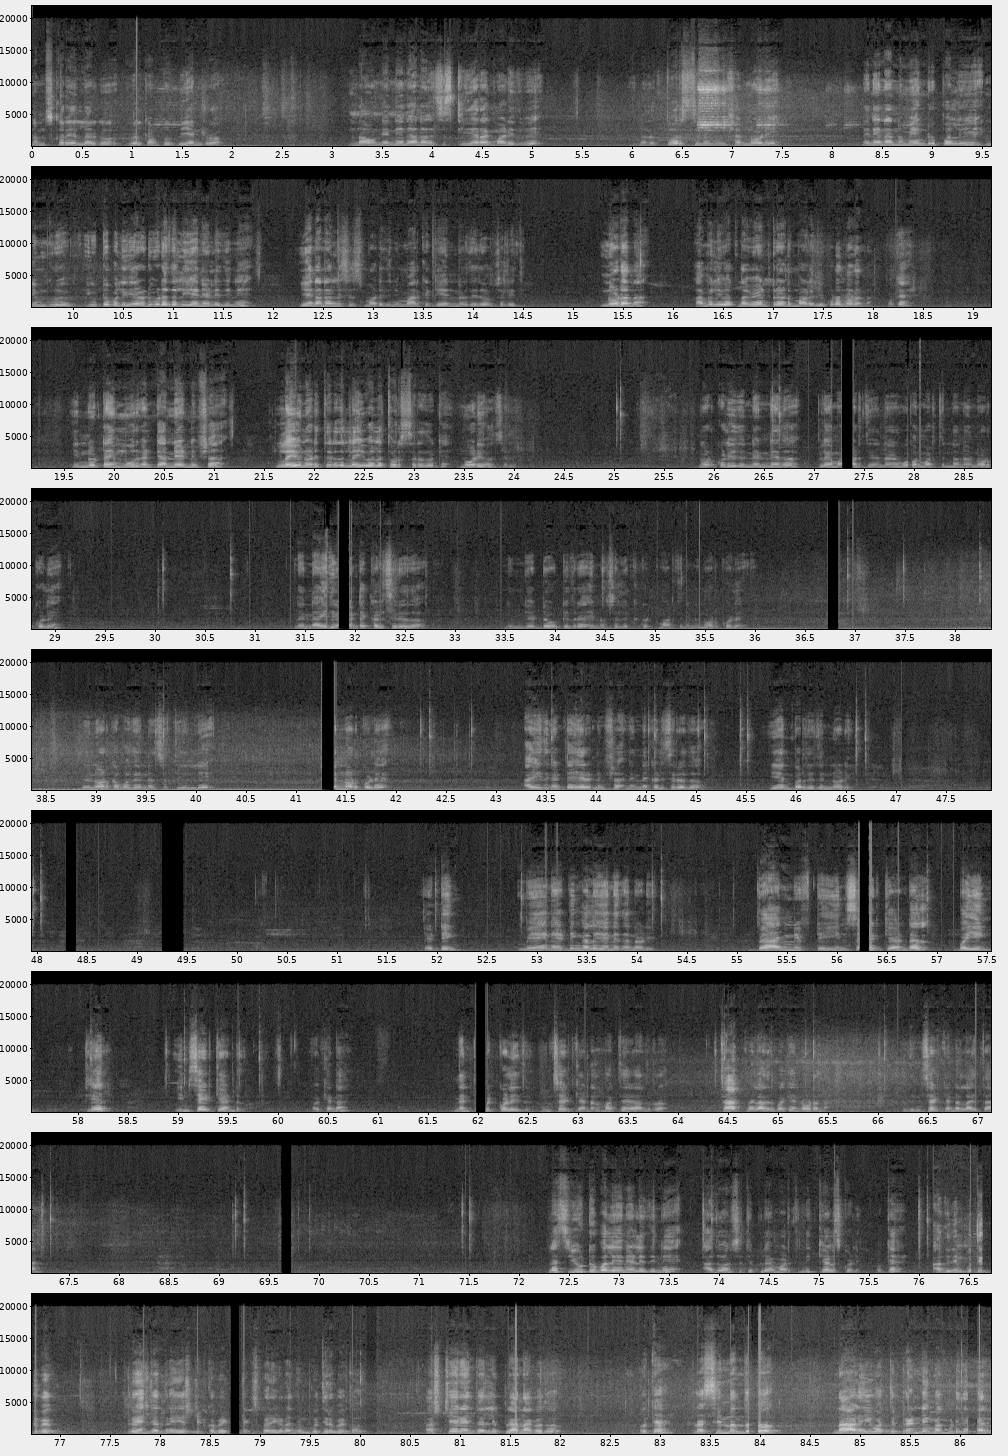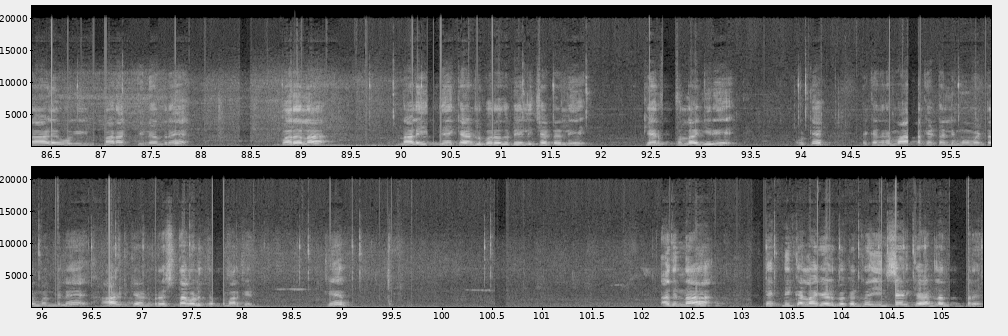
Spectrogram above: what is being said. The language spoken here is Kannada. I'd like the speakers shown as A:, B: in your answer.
A: ನಮಸ್ಕಾರ ಎಲ್ಲರಿಗೂ. Welcome to B N grow ನಾವು ನಿನ್ನೆನೇ ಅನಾಲಿಸಿಸ್ ಕ್ಲಿಯರಾಗಿ ಮಾಡಿದ್ವಿ. ನಾನು ತೋರಿಸ್ತೀನಿ ಒಂದು ನಿಮಿಷ ನೋಡಿ. ನೆನ್ನೆ ನಾನು ಮೇನ್ ಗ್ರೂಪಲ್ಲಿ ನಿಮ್ಮ ಗ್ರೂ ಯೂಟ್ಯೂಬಲ್ಲಿ ಎರಡು ವಿಡಿಯೋದಲ್ಲಿ ಏನು ಹೇಳಿದ್ದೀನಿ, ಏನು ಅನಾಲಿಸಿಸ್ ಮಾಡಿದ್ದೀನಿ ಮಾರ್ಕೆಟ್ ಏನು ನಡೆದಿದೆ ಒಂದ್ಸಲಿ ನೋಡೋಣ. ಆಮೇಲೆ ಇವತ್ತು ನಾವೇನು ಟ್ರೇಡ್ ಮಾಡಿದ್ವಿ ಕೂಡ ನೋಡೋಣ ಓಕೆ ಇನ್ನೂ ಟೈಮ್ ಮೂರು ಗಂಟೆ ಹನ್ನೆರಡು ನಿಮಿಷ. ಲೈವ್ ನಡೀತಾ ಇರೋದು ಎಲ್ಲ ತೋರಿಸ್ತಾ ಇರೋದು ಓಕೆ ನೋಡಿ ಒಂದ್ಸಲಿ. ನೋಡ್ಕೊಳ್ಳಿ, ಇದು ನೆನ್ನೆದು ಪ್ಲೇ ಮಾಡ್ತೀನಿ ನಾನು ಓಪನ್ ಮಾಡ್ತೀನಿ ನಾನು, ನೋಡ್ಕೊಳ್ಳಿ. ನಿನ್ನೆ ಐದು ಗಂಟೆಗೆ ಕಳಿಸಿರೋದು. ನಿಮಗೆ ಡೌಟ್ ಇದ್ದರೆ ಇನ್ನೊಂದ್ಸಲ ಕಟ್ ಮಾಡ್ತೀನಿ, ನೀವು ನೋಡ್ಕೊಳ್ಳಿ. ನೀವು ನೋಡ್ಕೋಬೋದು ಇನ್ನೊಂದು ಸತಿ ಇಲ್ಲಿ. ಏನು ನೋಡ್ಕೊಳ್ಳಿ? ಐದು ಗಂಟೆ ಎರಡು ನಿಮಿಷ ನಿನ್ನೆ ಕಳಿಸಿರೋದು. ಏನು ಬರ್ದಿದ್ದೀನಿ ನೋಡಿ. ಹೆಡ್ಡಿಂಗ್ ಮೇನ್ ಹೆಡ್ಡಿಂಗಲ್ಲಿ ಏನಿದೆ ನೋಡಿ. Bank Nifty inside candle buying clear inside candle ಓಕೆನಾ ನೆನ್ಪಿಟ್ಕೊಳ್ಳಿ ಇದು ಇನ್ಸೈಡ್ ಕ್ಯಾಂಡಲ್ ಮತ್ತು ಅದರ ಚಾರ್ಟ್ ಮೇಲೆ ಅದ್ರ ಬಗ್ಗೆ ನೋಡೋಣ. ಇದು ಇನ್ಸೈಡ್ ಕ್ಯಾಂಡಲ್ ಆಯಿತಾ? ಪ್ಲಸ್ ಯೂಟ್ಯೂಬಲ್ಲಿ ಏನು ಹೇಳಿದ್ದೀನಿ ಅದು ಒಂದು ಸತಿ ಪ್ಲೇ ಮಾಡ್ತೀನಿ, ಕೇಳಿಸ್ಕೊಳ್ಳಿ ಓಕೆ ಅದು ನಿಮ್ಗೆ ಗೊತ್ತಿರಬೇಕು. ರೇಂಜ್ ಅಂದರೆ ಎಷ್ಟು ಇಟ್ಕೋಬೇಕು ಎಕ್ಸ್ಪೈರಿ ಕೂಡ ನಿಮ್ಗೆ ಗೊತ್ತಿರಬೇಕು. ಅಷ್ಟೇ ರೇಂಜಲ್ಲಿ ಪ್ಲ್ಯಾನ್ ಆಗೋದು ಓಕೆ ಪ್ಲಸ್ ಇನ್ನೊಂದು, ನಾಳೆ ಇವತ್ತು ಟ್ರೆಂಡಿಂಗ್ ಬಂದ್ಬಿಟ್ಟಿದೆ, ನಾಳೆ ಹೋಗಿ ಮಾಡಾಕ್ತೀನಿ ಅಂದರೆ ಬರಲ್ಲ, ನಾಳೆ ಇದೇ ಕ್ಯಾಂಡಲ್ ಬರೋದು ಡೈಲಿ ಚಾರ್ಟಲ್ಲಿ ಕೇರ್ಫುಲ್ ಆಗಿರಿ. ಓಕೆ ಯಾಕಂದರೆ ಮಾರ್ಕೆಟಲ್ಲಿ ಮೂಮೆಂಟಮ್ ಬಂದಮೇಲೆ ಹಾಲ್ಟ್ ಕ್ಯಾಂಡಲ್ ರೆಸ್ಟ್ ತಗೊಳುತ್ತೆ ಮಾರ್ಕೆಟ್ ಕ್ಲಿಯರ್ ಅದನ್ನ ಟೆಕ್ನಿಕಲ್ ಆಗಿ ಹೇಳ್ಬೇಕಂದ್ರೆ ಇನ್ಸೈಡ್ ಕ್ಯಾಂಡಲ್ ಅಂತಾರೆ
